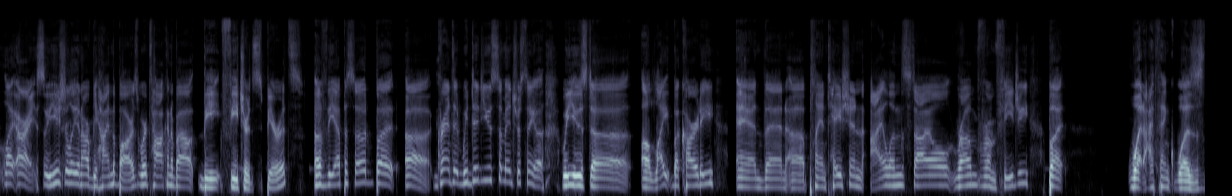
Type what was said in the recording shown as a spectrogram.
like, all right. So, usually in our behind the bars, we're talking about the featured spirits of the episode. But, uh, granted, we did use some interesting. Uh, we used uh, a light Bacardi and then a plantation island style rum from Fiji. But what I think was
